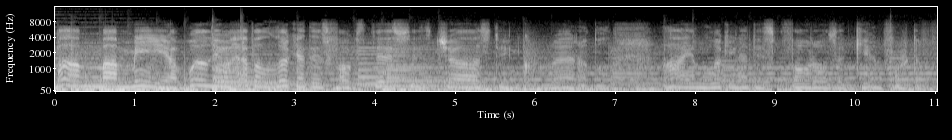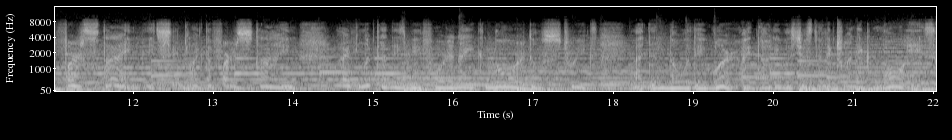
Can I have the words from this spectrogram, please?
Mamma mia, will a look at this, folks? This is just incredible. I am looking at these photos again for the first time. It seems like the first time. I've looked at these before and I ignored those streaks. I didn't know what they were. I thought it was just electronic noise.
